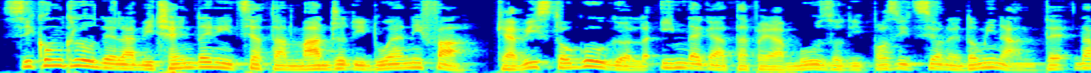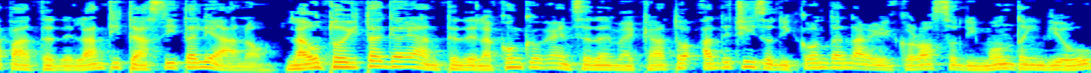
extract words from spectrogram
Si conclude la vicenda iniziata a maggio di due anni fa, che ha visto Google indagata per abuso di posizione dominante da parte dell'antitrust italiano. L'autorità garante della concorrenza del mercato ha deciso di condannare il colosso di Mountain View,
